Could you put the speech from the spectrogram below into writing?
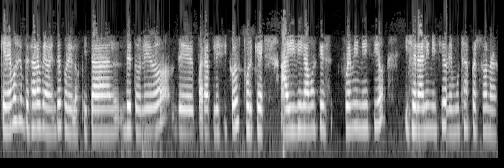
Queremos empezar obviamente por el Hospital de Toledo de Parapléjicos porque ahí digamos que fue mi inicio y será el inicio de muchas personas.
